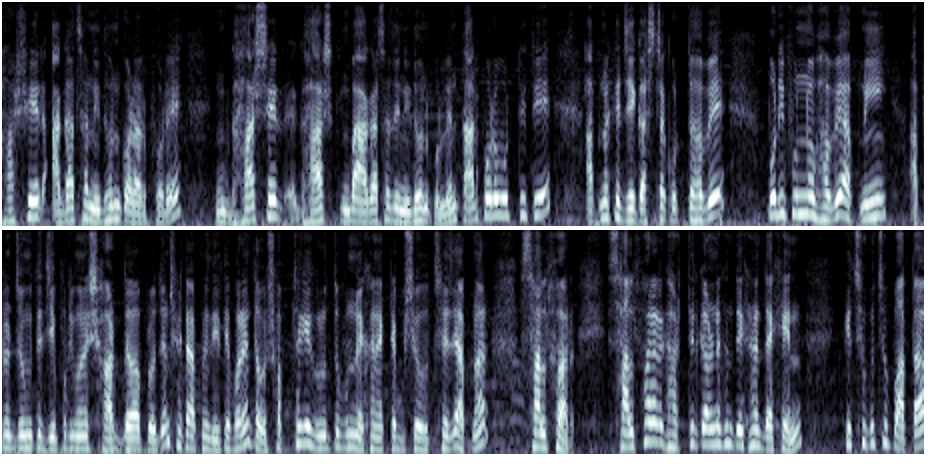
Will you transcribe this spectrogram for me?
ঘাসের আগাছা নিধন করার পরে ঘাসের ঘাস কিংবা আগাছা যে নিধন করলেন, তার পরবর্তীতে আপনাকে যে কাজটা করতে হবে, পরিপূর্ণভাবে আপনি আপনার জমিতে যে পরিমাণে সার দেওয়া প্রয়োজন সেটা আপনি দিতে পারেন। তবে সবথেকে গুরুত্বপূর্ণ এখানে একটা বিষয় হচ্ছে যে আপনার সালফার। সালফারের ঘাটতির কারণে কিন্তু এখানে দেখেন কিছু কিছু পাতা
